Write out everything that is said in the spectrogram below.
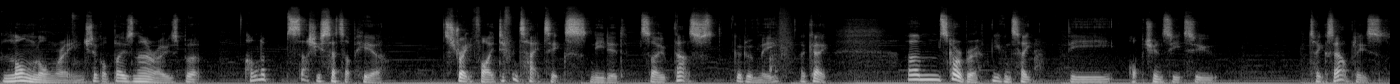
long, long range. They've got bows and arrows, but I'm to actually set up here. Straight fight, different tactics needed. So that's good with me. Okay. Um, Scarborough, you can take the opportunity to take us out, please.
